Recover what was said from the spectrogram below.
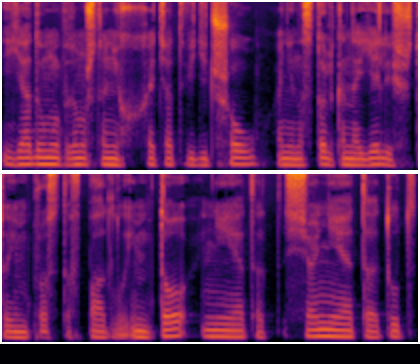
Я думаю, потому что они хотят видеть шоу. Они настолько наелись, что им просто впадлу. Им то не это, все не это, тут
